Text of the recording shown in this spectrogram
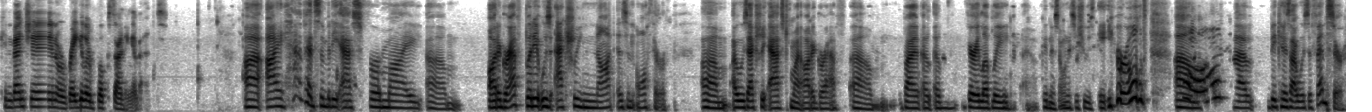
convention or regular book signing event? Uh, I have had somebody ask for my um, autograph, but it was actually not as an author. Um, I was actually asked for my autograph um, by a, a very lovely, oh, goodness, I want to say she was eight year old, um, uh, because I was a fencer. Those are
